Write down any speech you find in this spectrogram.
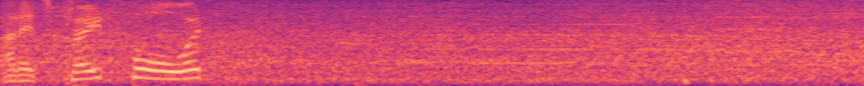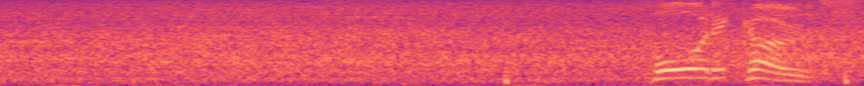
And it's played forward. Forward it goes.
